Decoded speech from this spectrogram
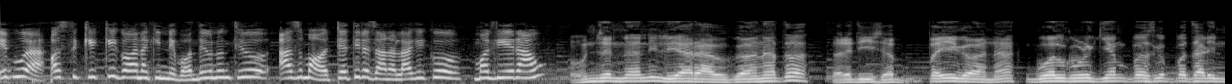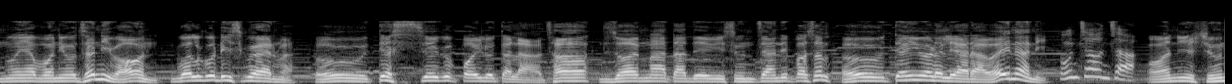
ए बुवा अस्ति के के गहना किन्ने भन्दै हुनुहुन्थ्यो? आज म हटियातिर जान लागेको। म लिएर आऊ। हुन्छ नानी लिएर आऊ। गहना त तर ती सबै गहना गोलगोड क्याम्पसको पछाडि नयाँ बन्यो छ नि भवन। गोलगोड स्क्वायरमा। हो त्यसैको पहिलो तला छ। जय माता देवी सुन चाँदी पसल। हो त्यहीँबाट ल्याएर आऊ है नानी। हुन्छ हुन्छ। अनि सुन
